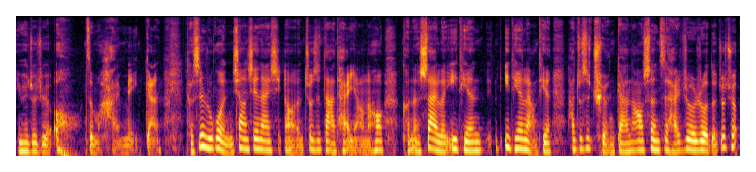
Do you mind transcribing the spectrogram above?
因为就觉得哦，怎么还没干？可是如果你像现在呃，就是大太阳，然后可能晒了一天、一天两天，它就是全干，然后甚至还热热的，就觉得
